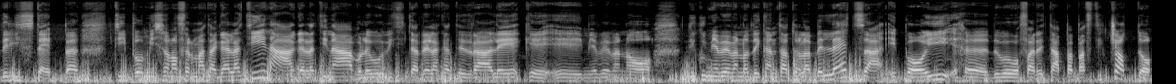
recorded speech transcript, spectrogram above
degli step, tipo mi sono fermata a Galatina, a Galatina volevo visitare la cattedrale che, eh, avevano, di cui mi avevano decantato la bellezza e poi eh, dovevo fare tappa pasticciotto.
